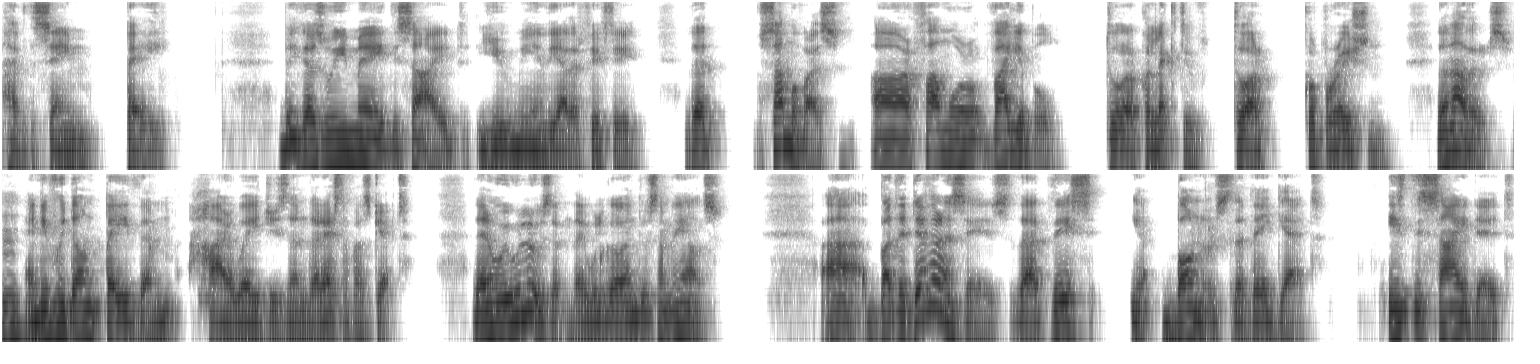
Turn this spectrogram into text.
have the same pay because we may decide you me and the other 50 that some of us are far more valuable to our collective, to our corporation than others. Mm. And if we don't pay them higher wages than the rest of us get, then we will lose them. They will go and do something else. Uh, but the difference is that this you know, bonus that they get is decided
